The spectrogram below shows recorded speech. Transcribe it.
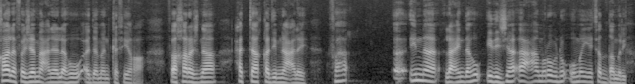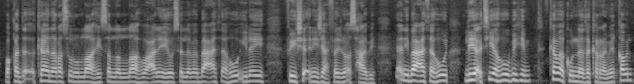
قال فجمعنا له أدما كثيرا فخرجنا حتى قدمنا عليه. فإن لعنده إذ جاء عمرو بن أمية الضمري. وقد كان رسول الله صلى الله عليه وسلم بعثه إليه في شأن جعفر وأصحابه يعني بعثه ليأتيه بهم كما كنا ذكرنا من قبل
